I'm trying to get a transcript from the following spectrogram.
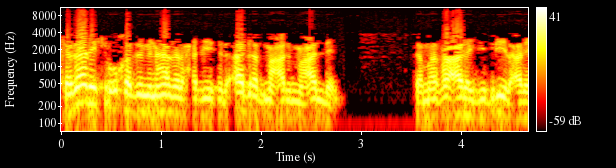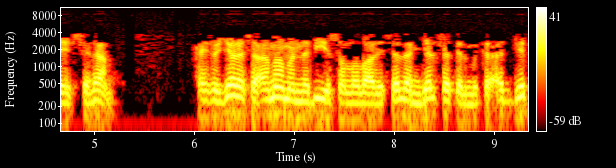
كذلك يؤخذ من هذا الحديث الأدب مع المعلم كما فعل جبريل عليه السلام حيث جلس أمام النبي صلى الله عليه وسلم جلسة المتأدب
